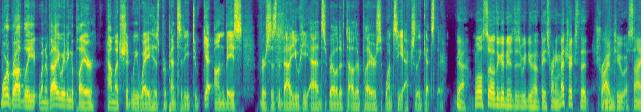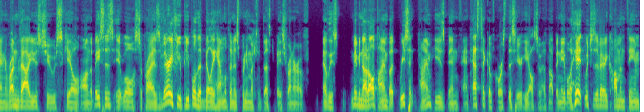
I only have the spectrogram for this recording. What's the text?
More broadly, when evaluating a player, how much should we weigh his propensity to get on base versus the value he adds relative to other players once he actually gets there? Yeah. Well, so the good news is we do have base running metrics that try mm-hmm. to assign run values to scale on the bases. It will surprise very few people that Billy Hamilton is pretty much the best base runner of at least maybe not all time, but recent time. He's been fantastic. Of course, this year he also has not been able to hit, which is a very common theme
